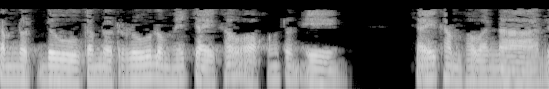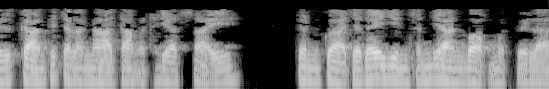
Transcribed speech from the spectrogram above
กำหนดดูกำหนดรู้ลมหายใจเข้าออกของตนเอง ใช้คำภาวนาหรือการพิจารณาตามอัธยาศัย จนกว่าจะได้ยินสัญญาณบอกหมดเวลา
